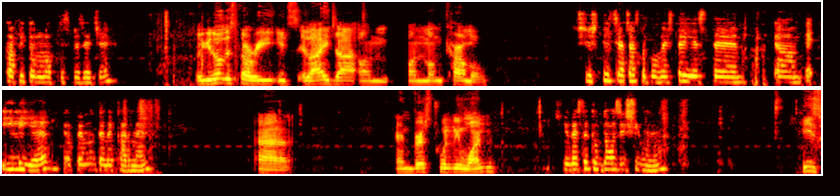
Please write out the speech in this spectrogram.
capitolul 18. So you know the story. It's Elijah on on Mount Carmel, Și știți, această poveste este um, Ilie pe muntele Carmel. Uh, and verse 21, Și versetul 21, he's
